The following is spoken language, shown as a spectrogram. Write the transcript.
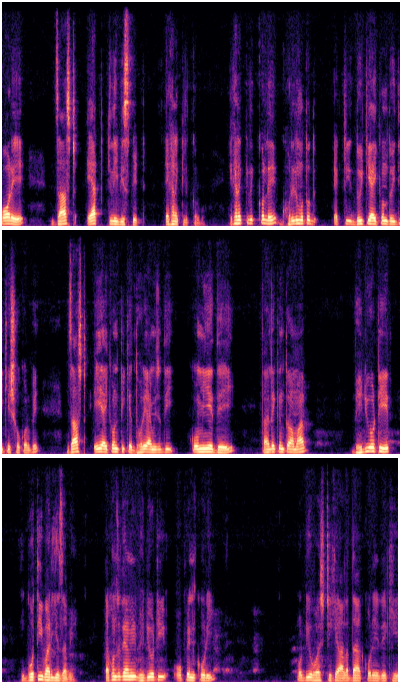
পরে জাস্ট অ্যাড ক্লিপ স্পিড এখানে ক্লিক করব। এখানে ক্লিক করলে ঘড়ির মতো একটি, দুইটি আইকন দুই দিকে শো করবে জাস্ট এই আইকনটিকে ধরে আমি যদি কমিয়ে দেই, তাহলে কিন্তু আমার ভিডিওটির গতি বাড়িয়ে যাবে এখন যদি আমি ভিডিওটি ওপেন করি অডিও ভয়েসটিকে আলাদা করে রেখে,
